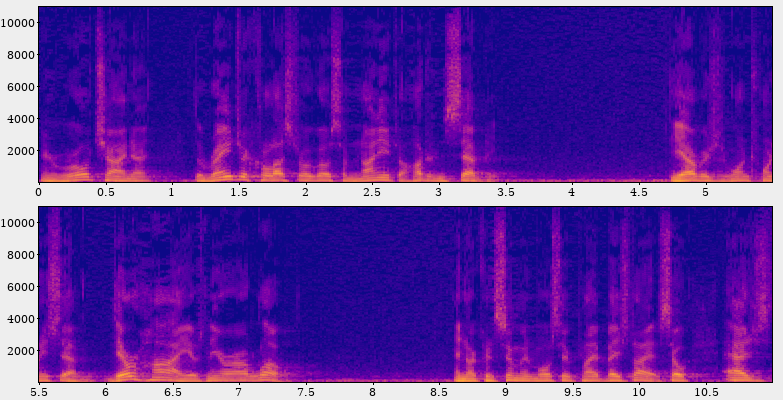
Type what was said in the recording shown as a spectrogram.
in rural China, the range of cholesterol goes from 90 to 170. The average is 127. Their high is near our low. and they're consuming mostly plant-based diets. So as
